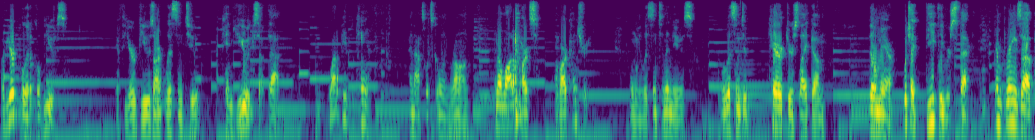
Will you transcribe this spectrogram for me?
of your political views? If your views aren't listened to, can you accept that? A lot of people can't, and that's what's going wrong in a lot of parts of our country. When we listen to the news, we listen to characters like um, Bill Maher, which I deeply respect, and brings up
